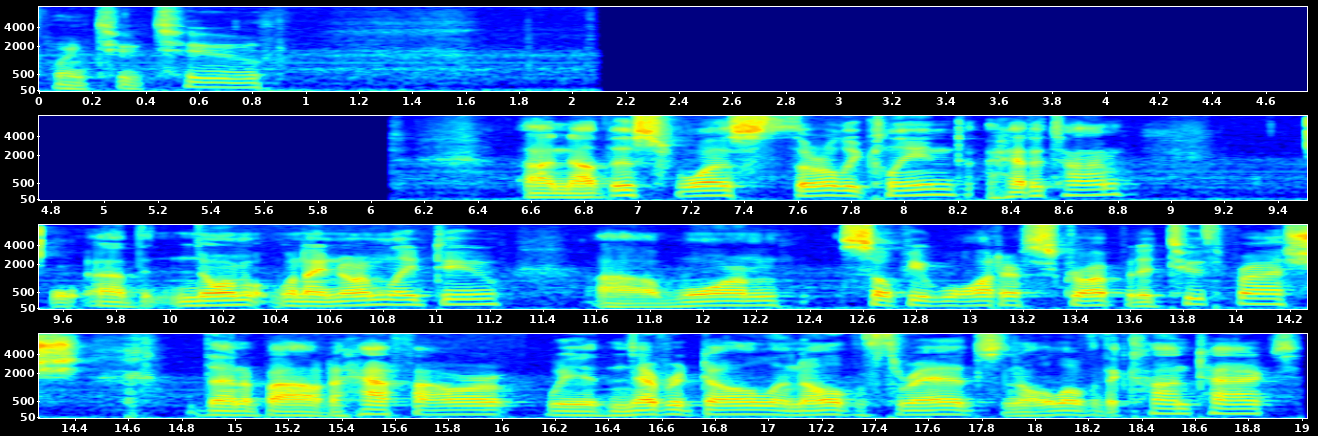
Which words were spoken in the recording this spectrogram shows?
Point 0.22. Uh, now this was thoroughly cleaned ahead of time uh, normal, what I normally do, uh, warm soapy water, scrub with a toothbrush, then about a half hour with Nevr-Dull and all the threads and all over the contact,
